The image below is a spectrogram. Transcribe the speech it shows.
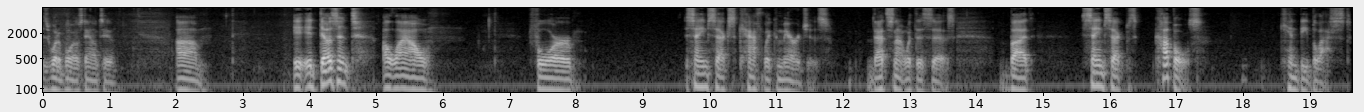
is what it boils down to. Um, it, it doesn't allow for same sex Catholic marriages. That's not what this is. But same sex couples can be blessed.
